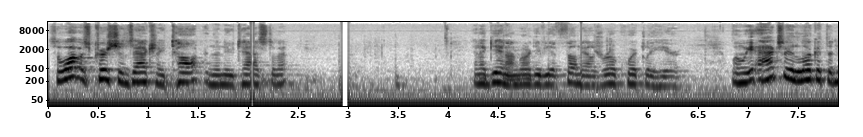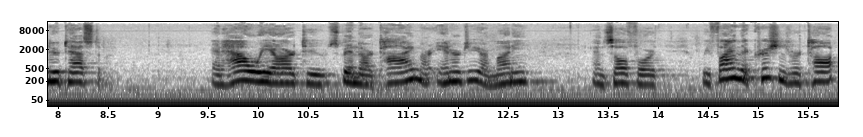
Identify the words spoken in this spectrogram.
so, what was Christians actually taught in the New Testament? And again, I'm going to give you the thumbnails real quickly here. When we actually look at the New Testament and how we are to spend our time, our energy, our money, and so forth, we find that Christians were taught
